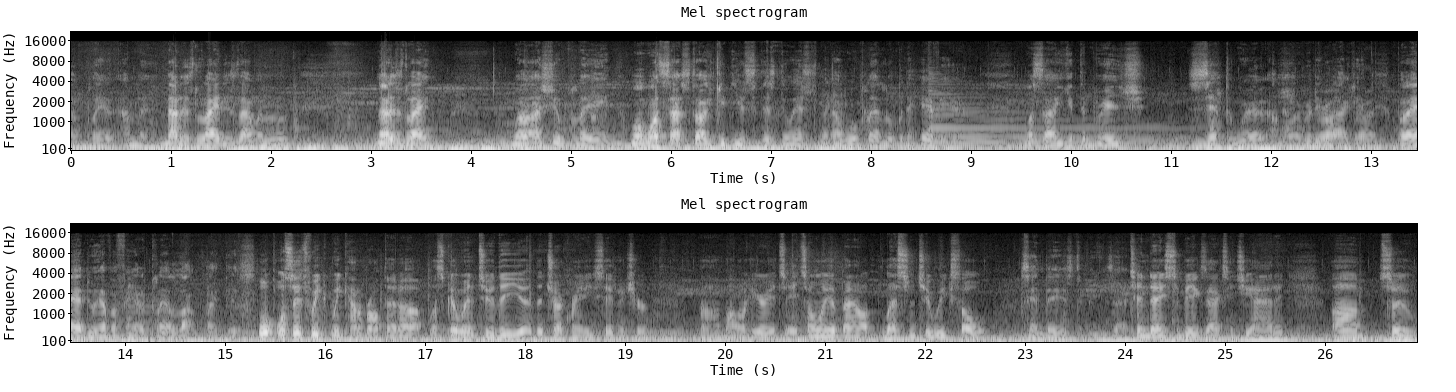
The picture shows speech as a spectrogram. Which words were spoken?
I play it. I'm not- not as light as I would. Not as light. Well, I should play. Well, once I start getting used to this new instrument, I will play a little bit heavier. Once I get the bridge set to where I'm gonna really Right, like it. But I do have a thing. I play a lot like this. Well, well since we, we kind of brought that up, let's go into the uh, the Chuck Rainey signature uh, model here. It's it's only about less than two weeks old, Ten days to be exact. ten days to be exact since you had it. Um, so,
